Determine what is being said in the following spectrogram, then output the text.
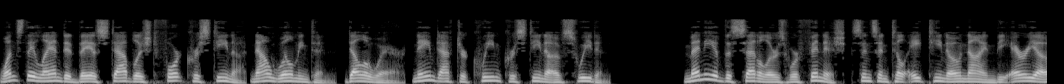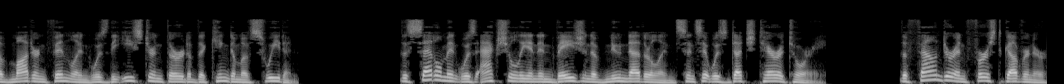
Once they landed they established Fort Christina now Wilmington, Delaware, named after Queen Christina of Sweden. Many of the settlers were Finnish, since until 1809 the area of modern Finland was the eastern third of the Kingdom of Sweden. The settlement was actually an invasion of New Netherland since it was Dutch territory. The founder and first governor,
